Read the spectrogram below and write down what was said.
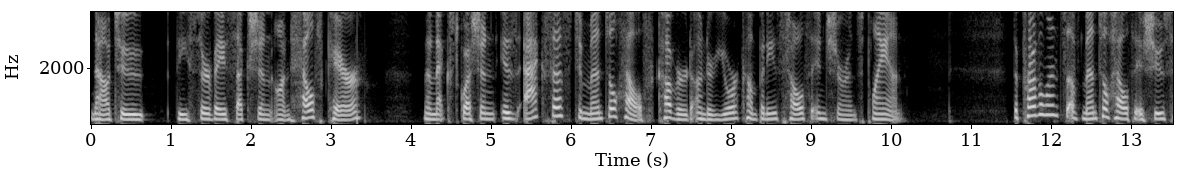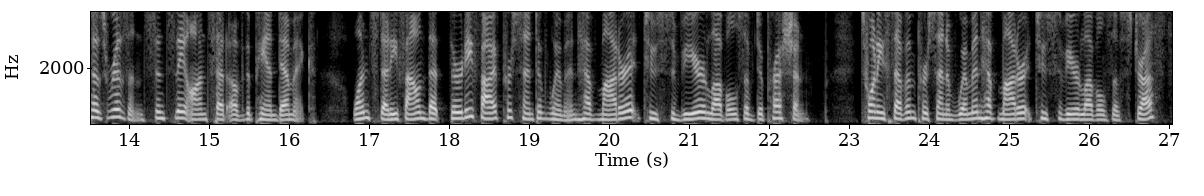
Now to the survey section on health care. The next question Is access to mental health covered under your company's health insurance plan? The prevalence of mental health issues has risen since the onset of the pandemic. One study found that 35% of women have moderate to severe levels of depression. 27% of women have moderate to severe levels of stress,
